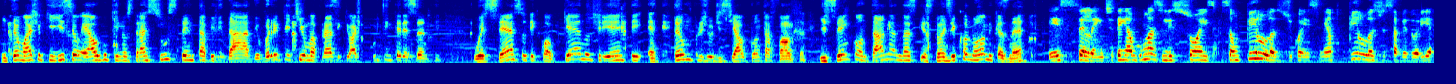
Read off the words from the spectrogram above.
Então, acho que isso é algo que nos traz sustentabilidade. Eu vou repetir uma frase que eu acho muito interessante. O excesso de qualquer nutriente é tão prejudicial quanto a falta. E sem contar nas questões econômicas, né? Excelente. Tem algumas lições que são pílulas de conhecimento, pílulas de sabedoria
